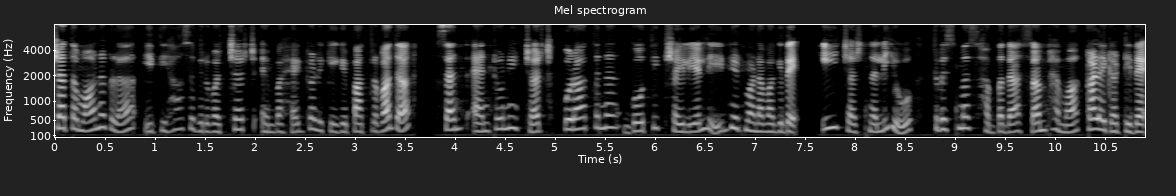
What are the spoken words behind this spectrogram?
ಶತಮಾನಗಳ ಇತಿಹಾಸವಿರುವ ಚರ್ಚ್ ಎಂಬ ಹೆಗ್ಗಳಿಕೆಗೆ ಪಾತ್ರವಾದ ಸಂತ್ ಆಂಟೋನಿ ಚರ್ಚ್ ಪುರಾತನ ಗೋತಿಕ್ ಶೈಲಿಯಲ್ಲಿ ನಿರ್ಮಾಣವಾಗಿದೆ. ಈ ಚರ್ಚ್ನಲ್ಲಿಯೂ ಕ್ರಿಸ್ಮಸ್ ಹಬ್ಬದ ಸಂಭ್ರಮ ಕಳೆಗಟ್ಟಿದೆ.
